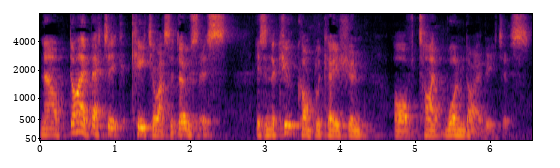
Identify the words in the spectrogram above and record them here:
Now, diabetic ketoacidosis is an acute complication of type 1 diabetes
